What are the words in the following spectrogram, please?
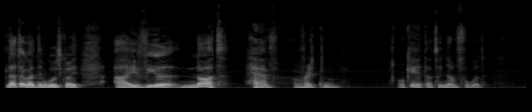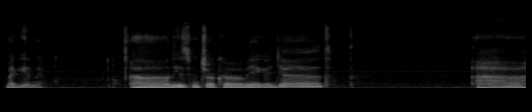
letagadni úgy hogy I will not have written. Oké? Okay? Tehát, hogy nem fogod megírni. Uh, nézzünk csak uh, még egyet. Uh,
